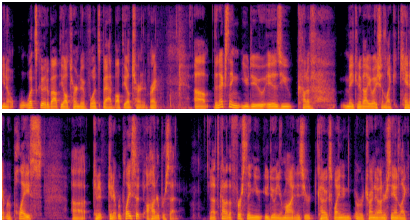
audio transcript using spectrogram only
you know, what's good about the alternative, what's bad about the alternative, right? Um, the next thing you do is you kind of make an evaluation like can it replace uh, can it can it replace it 100%? that's kind of the first thing you, you do in your mind is you're kind of explaining or trying to understand like,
